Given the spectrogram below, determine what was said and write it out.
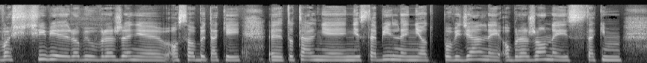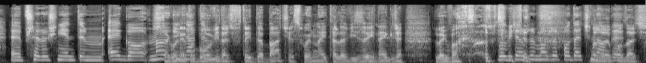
właściwie robił wrażenie osoby takiej y, totalnie niestabilnej, nieodpowiedzialnej, obrażonej, z takim E, przerośniętym ego. No Szczególnie to było widać w tej debacie słynnej telewizyjnej, gdzie Lech Wałęsa powiedział, że może podać może nogę. Podać,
